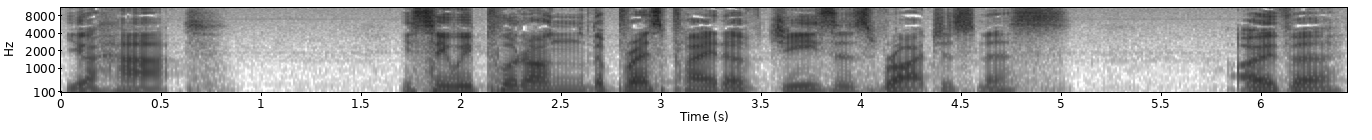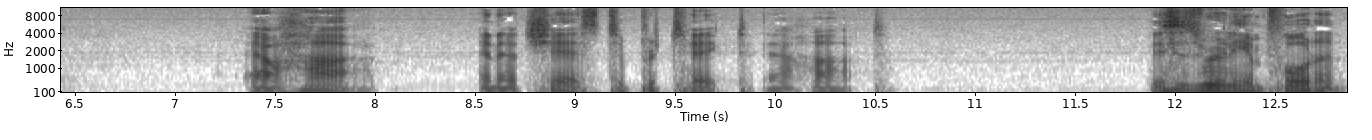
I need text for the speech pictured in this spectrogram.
Your heart. You see, we put on the breastplate of Jesus' righteousness over our heart and our chest to protect our heart. This is really important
